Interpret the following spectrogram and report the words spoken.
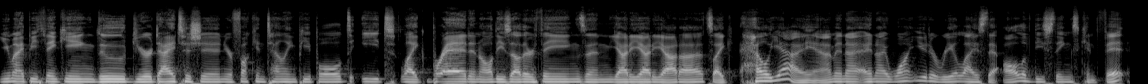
you might be thinking, dude, you're a dietitian, you're fucking telling people to eat like bread and all these other things and yada yada yada. It's like, hell yeah, I am. And I and I want you to realize that all of these things can fit.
